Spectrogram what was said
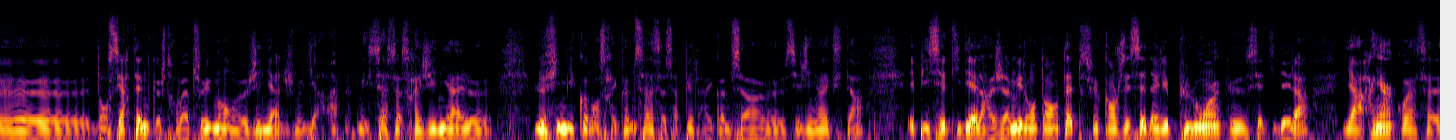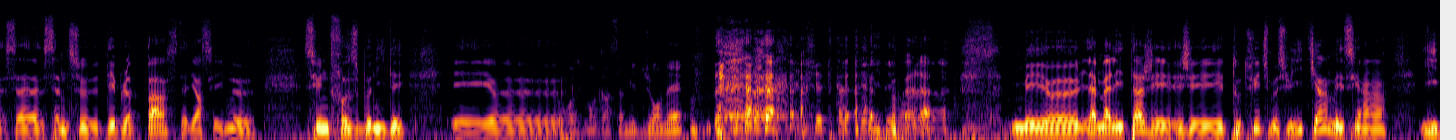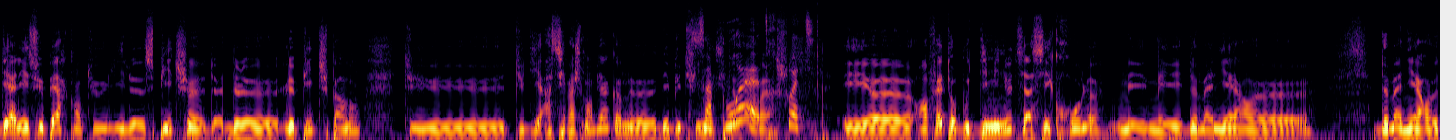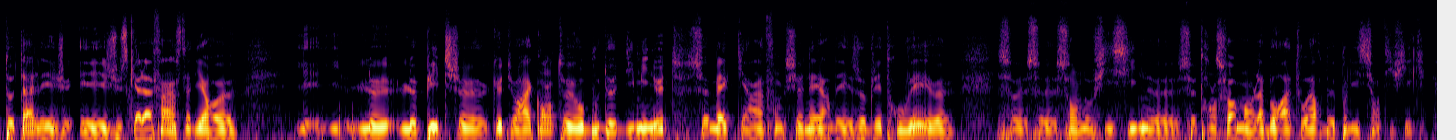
Euh, dont certaines que je trouve absolument euh, géniales. Je me dis, ah, mais ça, ça serait génial. euh, le film, il commencerait comme ça, ça s'appellerait comme ça, c'est génial, etc. Et puis cette idée, elle reste jamais longtemps en tête parce que quand j'essaie d'aller plus loin que cette idée-là, il y a rien, quoi. Ça, ça, ça ne se développe pas. C'est-à-dire, c'est une, c'est une fausse bonne idée. Et Heureusement, grâce à Mid-Journée, j'ai dans Voilà. Mais la Maleta, j'ai- tout de suite, je me suis dit tiens, mais c'est un l'idée, elle est super quand tu lis le speech, euh, de, de- le, le pitch, pardon. Tu tu dis ah c'est vachement bien comme euh, début de film. Ça etc. pourrait être Voilà. chouette. Et euh, en fait, au bout de 10 minutes, ça s'écroule, mais mais de manière euh, de manière totale et, et jusqu'à la fin, c'est-à-dire le, le pitch euh, que tu racontes, euh, au bout de 10 minutes, ce mec qui est un fonctionnaire des objets trouvés, euh, son officine se transforme en laboratoire de police scientifique.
